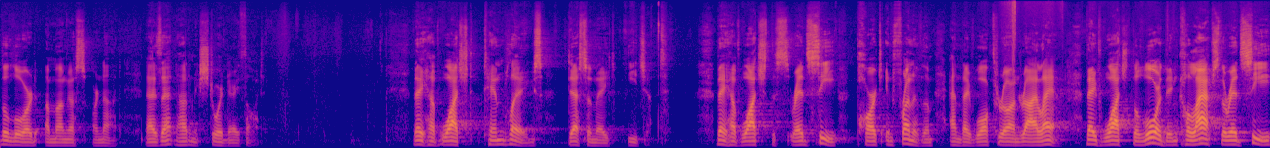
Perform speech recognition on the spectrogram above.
the Lord among us or not? Now, is that not an extraordinary thought? They have watched 10 plagues decimate Egypt. They have watched the Red Sea in front of them, and they've walked through on dry land. They've watched the Lord then collapse the Red Sea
